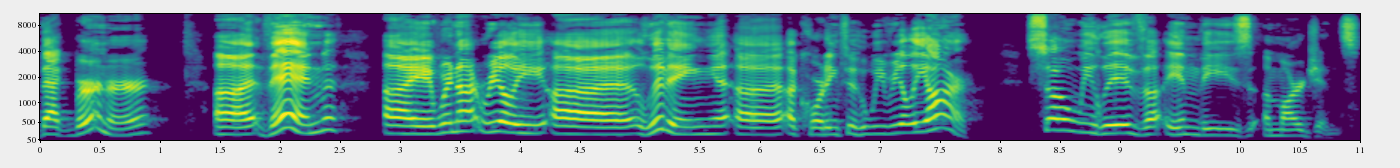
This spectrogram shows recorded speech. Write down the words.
back burner, then uh, we're not really uh, living uh, according to who we really are. So we live in these margins.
